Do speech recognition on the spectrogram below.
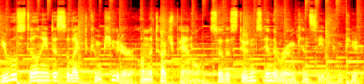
You will still need to select Computer on the touch panel so the students in the room can see the computer.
